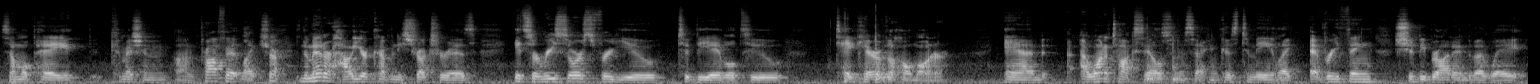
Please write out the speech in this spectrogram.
Some will pay commission on profit. Like Sure. no matter how your company structure is, it's a resource for you to be able to take care of the homeowner. And I want to talk sales in a second because to me, like everything should be brought into that way.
